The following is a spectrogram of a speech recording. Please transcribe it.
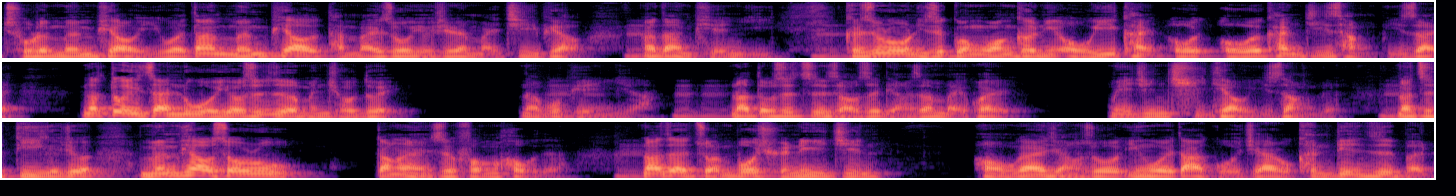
除了门票以外，但门票坦白说，有些人买机票，那当然便宜。可是如果你是观光客，你偶一看偶偶尔看几场比赛，那对战如果又是热门球队，那不便宜啊。嗯嗯，那都是至少是两三百块美金起跳以上的。那这第一个，就门票收入当然也是丰厚的。那在转播权利金，好，我刚才讲说，因为大国加入，肯定日本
